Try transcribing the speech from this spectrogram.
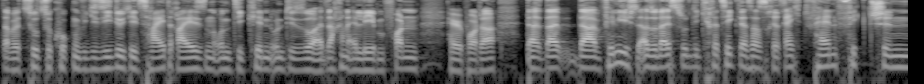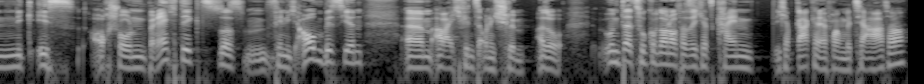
dabei zuzugucken, wie sie durch die Zeit reisen und die Kind und die so Sachen erleben von Harry Potter. Da, da, da finde ich, also da ist so die Kritik, dass das recht Fanfictionig ist, auch schon berechtigt. Das finde ich auch ein bisschen. Ähm, aber ich finde es auch nicht schlimm. Also und dazu kommt auch noch, dass ich jetzt kein, ich habe gar keine Erfahrung mit Theater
